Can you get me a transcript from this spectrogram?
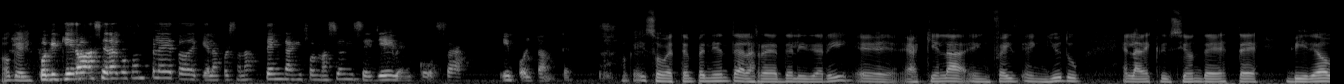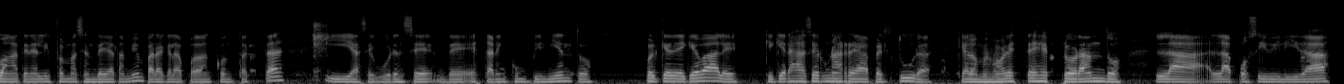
Okay. Porque quiero hacer algo completo de que las personas tengan información y se lleven cosas importantes. Ok, so estén pendientes a las redes de Lidiarí. Eh, aquí en, la, en, Facebook, en YouTube en la descripción de este video van a tener la información de ella también para que la puedan contactar y asegúrense de estar en cumplimiento. Porque de qué vale que quieras hacer una reapertura, que a lo mejor estés explorando la, la posibilidad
